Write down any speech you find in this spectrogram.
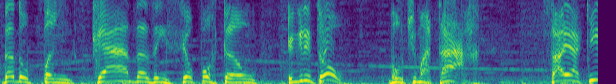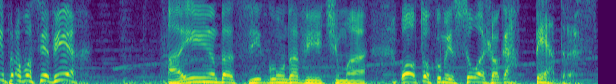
dando pancadas em seu portão e gritou: Vou te matar! Sai aqui para você ver! Ainda segundo a vítima, o autor começou a jogar pedras,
